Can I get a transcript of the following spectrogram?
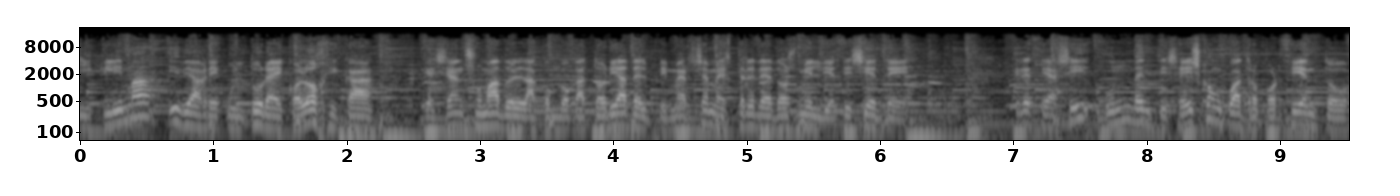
y clima y de agricultura ecológica, que se han sumado en la convocatoria del primer semestre de 2017 crece así un 26,4%,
